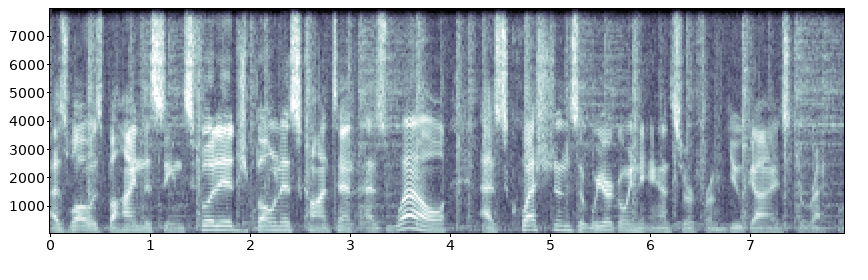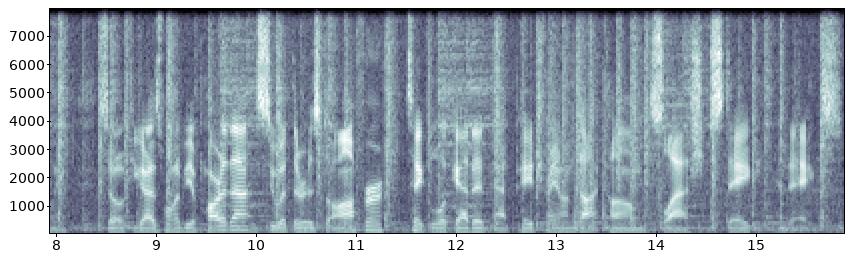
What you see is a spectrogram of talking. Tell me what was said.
as well as behind the scenes footage, bonus content, as well as questions that we are going to answer from you guys directly. So if you guys want to be a part of that and see what there is to offer, take a look at it at patreon.com slash steak and eggs.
